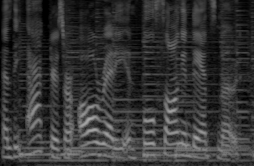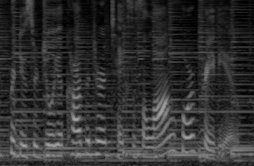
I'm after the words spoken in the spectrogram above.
and the actors are already in full song and dance mode. Producer Julia Carpenter takes us along for a preview.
